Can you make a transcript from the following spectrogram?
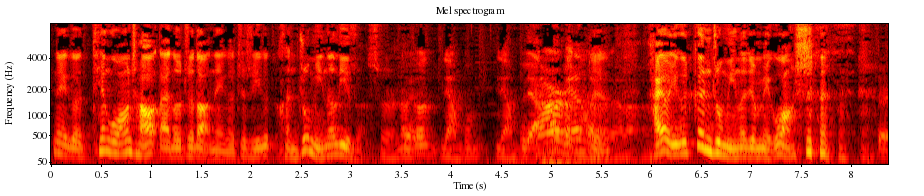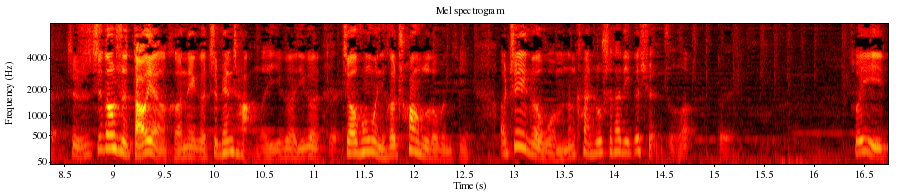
那个《天国王朝》大家都知道，那个这是一个很著名的例子。是那都两部两部片两儿的感觉了。还有一个更著名的，就是《美国往事》，对，就是这都是导演和那个制片厂的一个一个交锋问题和创作的问题。而这个我们能看出是他的一个选择。对，所以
